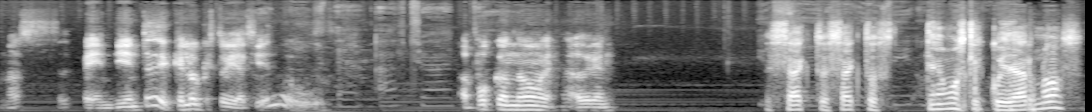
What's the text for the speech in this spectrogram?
más pendiente de qué es lo que estoy haciendo. ¿A poco no, Adrián? Exacto, exacto. Tenemos que cuidarnos.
